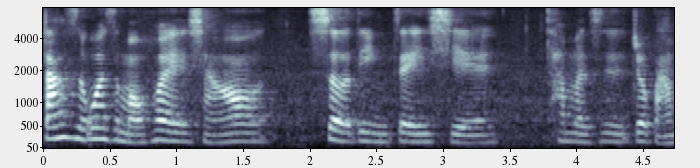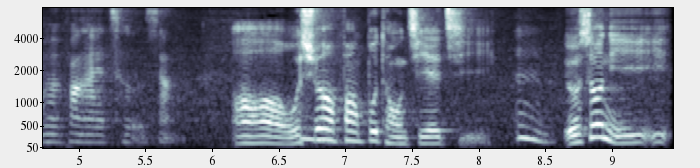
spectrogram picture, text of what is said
当时为什么会想要设定这一些？他们是就把他们放在车上。哦，我希望放不同阶级。嗯，有时候你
